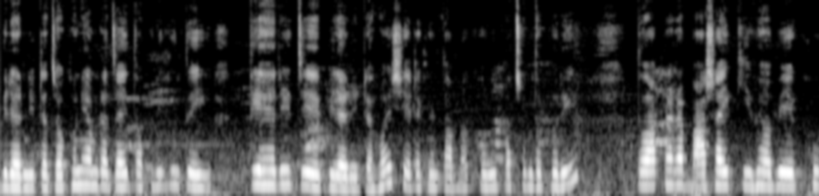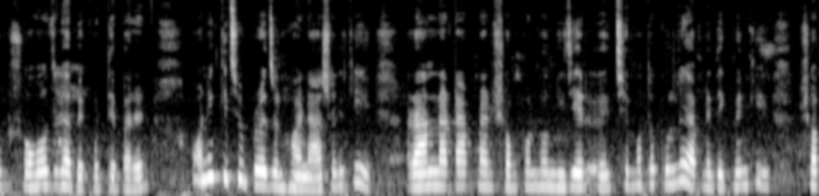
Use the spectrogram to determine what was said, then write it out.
বিরিয়ানিটা যখনই আমরা যাই তখনই কিন্তু এই তেহারি যে বিরিয়ানিটা হয় সেটা কিন্তু আমরা খুবই পছন্দ করি। তো আপনারা বাসায় কীভাবে খুব সহজভাবে করতে পারেন? অনেক কিছুর প্রয়োজন হয় না। আসলে কি, রান্নাটা আপনার সম্পূর্ণ নিজের ইচ্ছে মতো করলে আপনি দেখবেন কি সব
